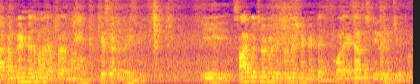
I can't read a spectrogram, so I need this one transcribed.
ఆ కంప్లైంట్ మీద మనం ఎఫ్ఐఆర్ మనం కేసు కట్టడం జరిగింది. ఈ సార్కి వచ్చినటువంటి ఇన్ఫర్మేషన్ ఏంటంటే వాళ్ళ హెడ్ ఆఫీస్ ఢిల్లీ నుంచి ఒక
